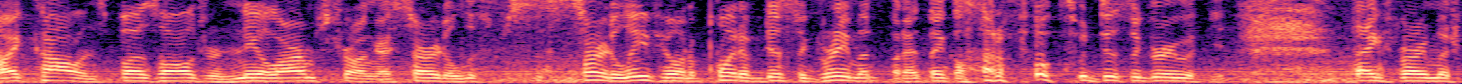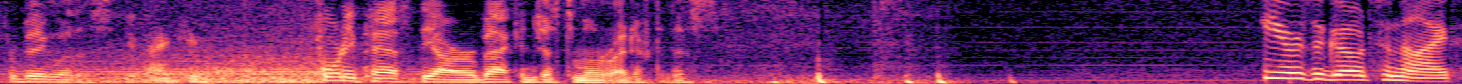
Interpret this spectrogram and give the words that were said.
Mike Collins, Buzz Aldrin, Neil Armstrong. I'm sorry to sorry to leave you on a point of disagreement, but I think a lot of folks would disagree with you. Thanks very much for being with us. Thank you. 40 past the hour. We're back in just a moment right after this. Years ago tonight,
